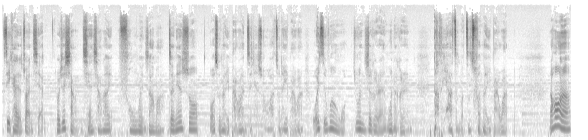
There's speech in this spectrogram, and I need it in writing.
自己开始赚钱，我就想钱想到疯了，你知道吗？整天说我存到一百万，整天说我要存到一百万，我一直问我问这个人问那个人，到底要怎么存到一百万？然后呢，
